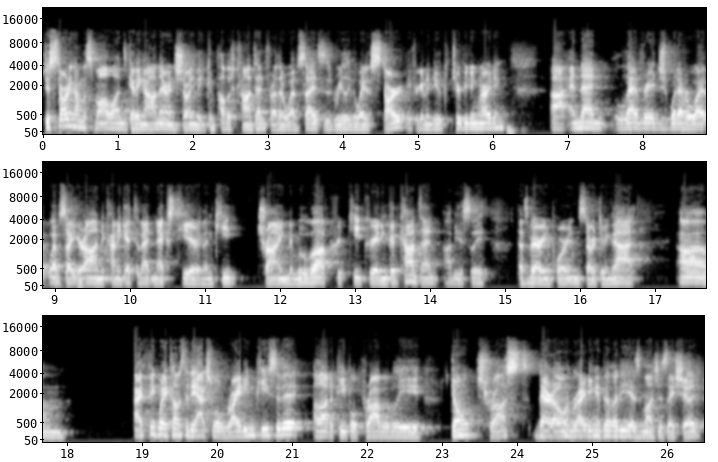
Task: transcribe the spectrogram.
just starting on the small ones, getting on there and showing that you can publish content for other websites is really the way to start if you're going to do contributing writing. Uh, and then leverage whatever website you're on to kind of get to that next tier. Then keep trying to move up, cre- keep creating good content. Obviously, that's very important. Start doing that. Um, I think when it comes to the actual writing piece of it, a lot of people probably don't trust their own writing ability as much as they should.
